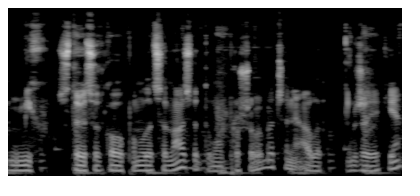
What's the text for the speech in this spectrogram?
міг 100% помилитися назві, тому прошу вибачення, але вже як є.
